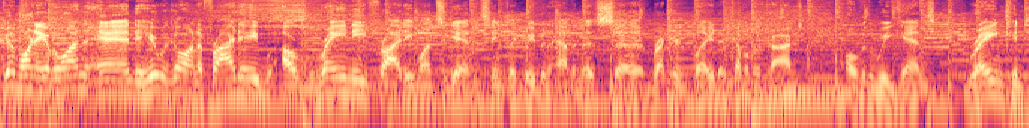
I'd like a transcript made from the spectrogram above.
Good morning, everyone. And here we go on a Friday, a rainy Friday once again. It seems like we've been having this uh, record played a couple of times over the weekends. Rain continues.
